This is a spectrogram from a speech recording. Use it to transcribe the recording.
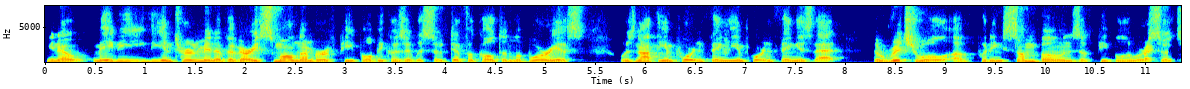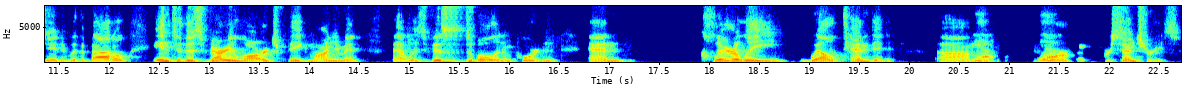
you know maybe the internment of a very small number of people because it was so difficult and laborious was not the important thing. The important thing is that the ritual of putting some bones of people who were Right. associated with the battle into this very large, big monument that was visible and important and clearly well tended um, Yeah. Yeah. for for centuries.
